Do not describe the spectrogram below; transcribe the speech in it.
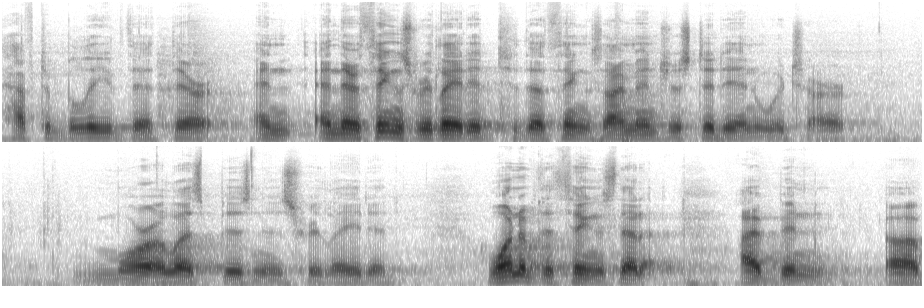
have to believe that there, and, and there are things related to the things I'm interested in, which are more or less business related. One of the things that I've been uh,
